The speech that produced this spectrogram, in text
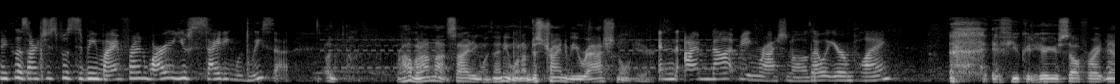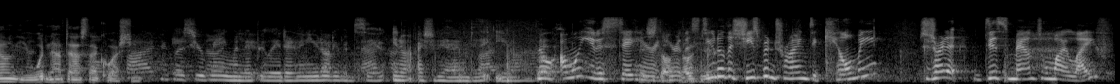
Nicholas, aren't you supposed to be my friend? Why are you siding with Lisa? Uh, Robin, I'm not siding with anyone. I'm just trying to be rational here. And I'm not being rational. Is that what you're implying? If you could hear yourself right now, you wouldn't have to ask that question. Oh, Nicholas, you're being manipulated and you don't even see it. You know, I should be heading to the ER. No, I want you to stay here and hear this. Do you know that she's been trying to kill me? To try to dismantle my life?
